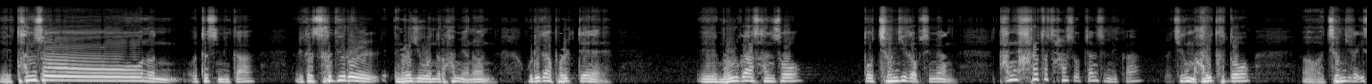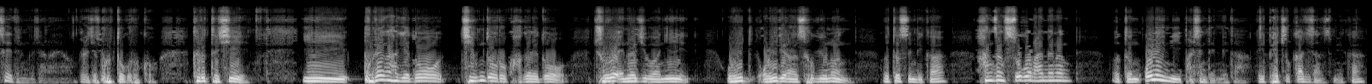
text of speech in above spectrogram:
이 탄소는 어떻습니까? 우리가 석유를 에너지원으로 하면은 우리가 볼때 물과 산소 또 전기가 없으면 단 하루도 살 수 없지 않습니까? 지금 마이크도 어, 전기가 있어야 되는 거잖아요. 이제 불도 그렇고. 그렇듯이 이 불행하게도 지금도 그렇고 과거에도 주요 에너지원이 오일, 오일이라는 석유는 어떻습니까? 항상 쓰고 나면은 어떤 오염이 발생됩니다. 배출까지지 않습니까?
